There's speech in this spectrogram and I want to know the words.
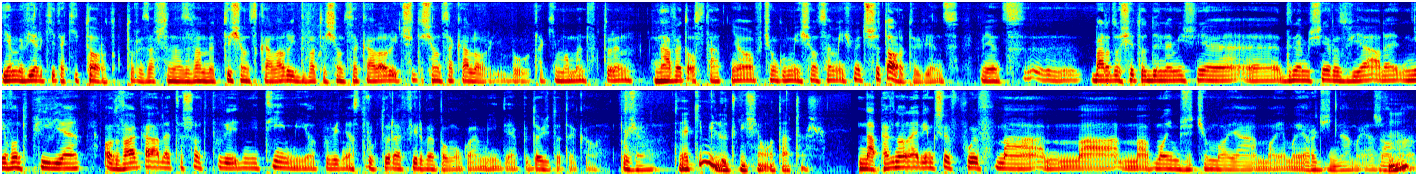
jemy wielki taki tort, który zawsze nazywamy tysiąc kalorii, dwa tysiące kalorii, trzy tysiące kalorii. Był taki moment, w którym nawet ostatnio w ciągu miesiąca mieliśmy trzy torty, więc, więc y, bardzo się to dynamicznie, e, dynamicznie rozwija, ale niewątpliwie odwaga, ale też odpowiedni team i odpowiednia struktura firmy pomogła mi jakby dojść do tego poziomu. To jakimi ludźmi się otaczasz? Na pewno największy wpływ ma, ma, ma w moim życiu moja, moja, moja rodzina, moja żona, Mhm.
